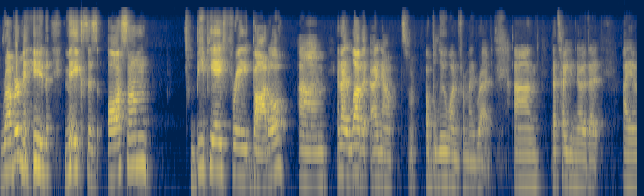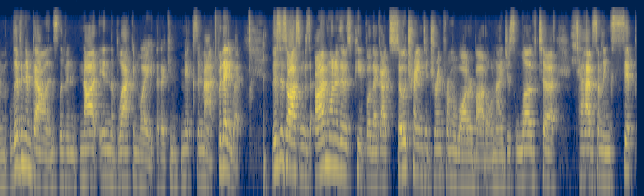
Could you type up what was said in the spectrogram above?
Rubbermaid makes this awesome BPA free bottle. Um, and I love it. I know a blue one from my red. Um, that's how you know that I am living in balance, living not in the black and white that I can mix and match. But anyway, this is awesome because I'm one of those people that got so trained to drink from a water bottle, and I just love to to have something sip,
